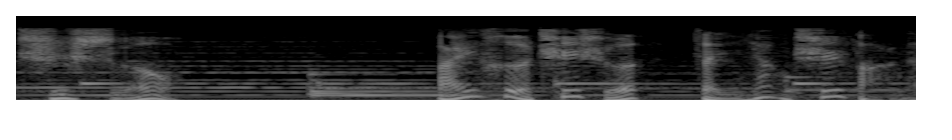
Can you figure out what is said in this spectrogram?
吃蛇哦，白鹤吃蛇。怎样吃法呢？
